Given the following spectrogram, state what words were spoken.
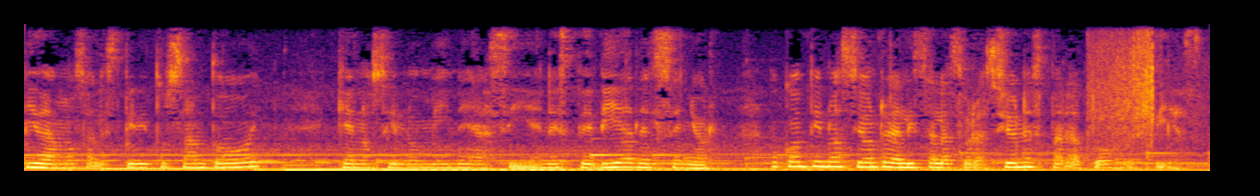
Pidamos al Espíritu Santo hoy que nos ilumine así en este día del Señor. A continuación realiza las oraciones para todos los días.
